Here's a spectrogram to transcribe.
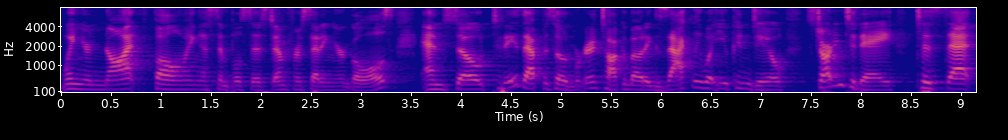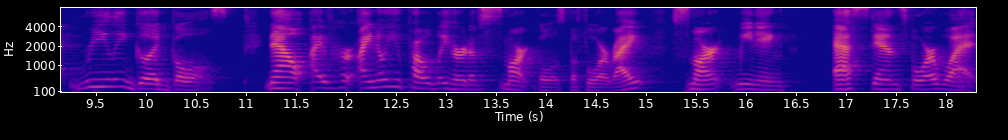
when you're not following a simple system for setting your goals. And so today's episode, we're going to talk about exactly what you can do starting today to set really good goals. Now, I've heard I know you've probably heard of SMART goals before, right? SMART meaning S stands for what?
